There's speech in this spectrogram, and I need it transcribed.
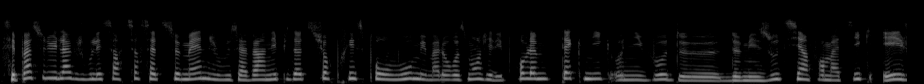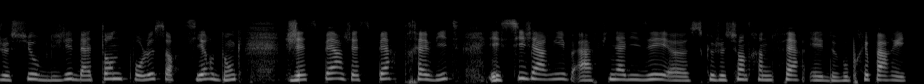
c'est pas celui-là que je voulais sortir cette semaine. Je vous avais un épisode surprise pour vous, mais malheureusement, j'ai des problèmes techniques au niveau de, de mes outils informatiques et je suis obligée d'attendre pour le sortir. Donc, j'espère, j'espère très vite. Et si j'arrive à finaliser euh, ce que je suis en train de faire et de vous préparer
